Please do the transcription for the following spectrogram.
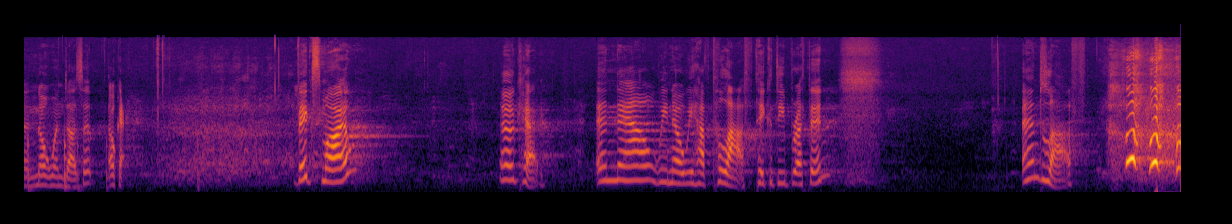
And no one does it. Okay. Big smile. Okay. And now we know we have to laugh. Take a deep breath in and laugh.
